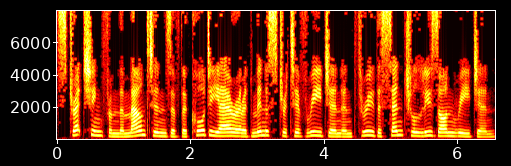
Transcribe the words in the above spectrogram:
stretching from the mountains of the Cordillera Administrative Region and through the central Luzon region.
